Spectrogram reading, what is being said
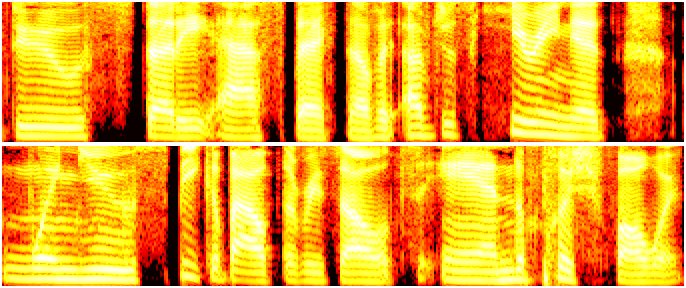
do, study aspect of it. I'm just hearing it when you speak about the results and the push forward.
